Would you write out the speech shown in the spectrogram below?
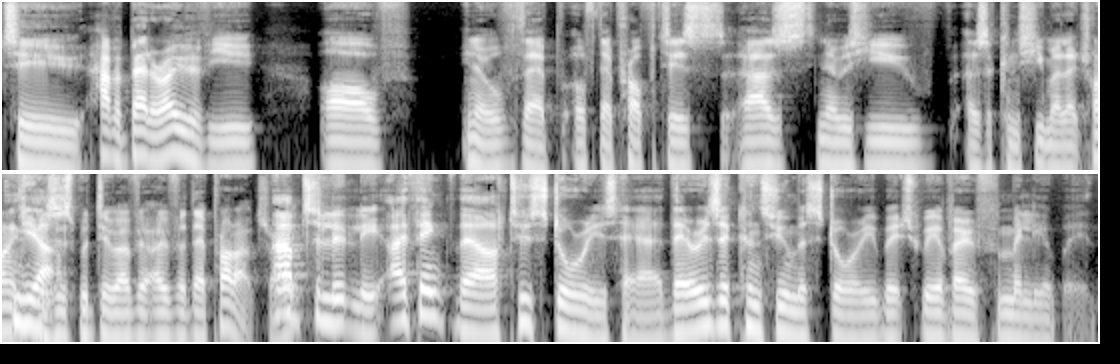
to have a better overview of you know of their of their properties as you know as you as a consumer electronics yeah. business would do over, over their products, right? Absolutely. I think there are two stories here. There is a consumer story, which we are very familiar with.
